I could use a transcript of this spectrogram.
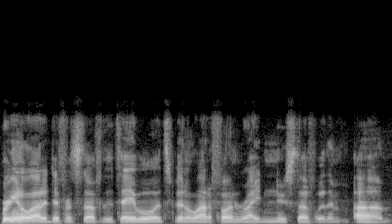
bringing a lot of different stuff to the table. It's been a lot of fun writing new stuff with him. Um,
